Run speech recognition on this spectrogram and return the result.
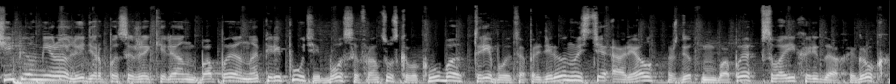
Чемпион мира, лидер ПСЖ Килиан Мбаппе на перепутье. Боссы французского клуба требуют определенности, а Реал ждет Мбаппе в своих рядах. Игрок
